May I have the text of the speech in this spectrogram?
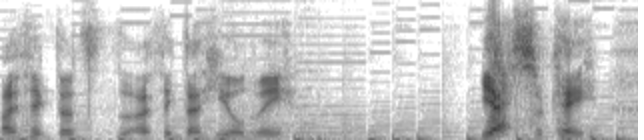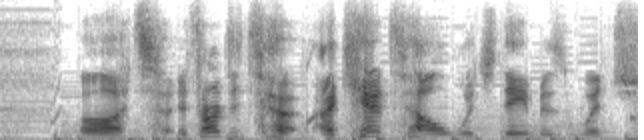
I think that's... I think that healed me. Yes, okay. Oh, it's, it's hard to tell. I can't tell which name is which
